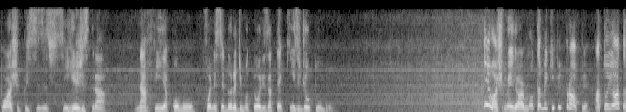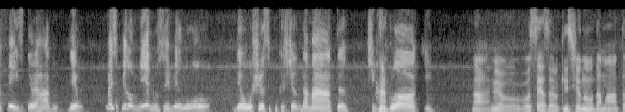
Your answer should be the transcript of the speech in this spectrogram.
Porsche precisa se registrar na FIA como fornecedora de motores até 15 de outubro. Eu acho melhor montar uma equipe própria. A Toyota fez, deu errado, deu, mas pelo menos revelou, deu chance pro Cristiano da Mata, Tim Glock. Ah, meu, o César, o Cristiano da Mata.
